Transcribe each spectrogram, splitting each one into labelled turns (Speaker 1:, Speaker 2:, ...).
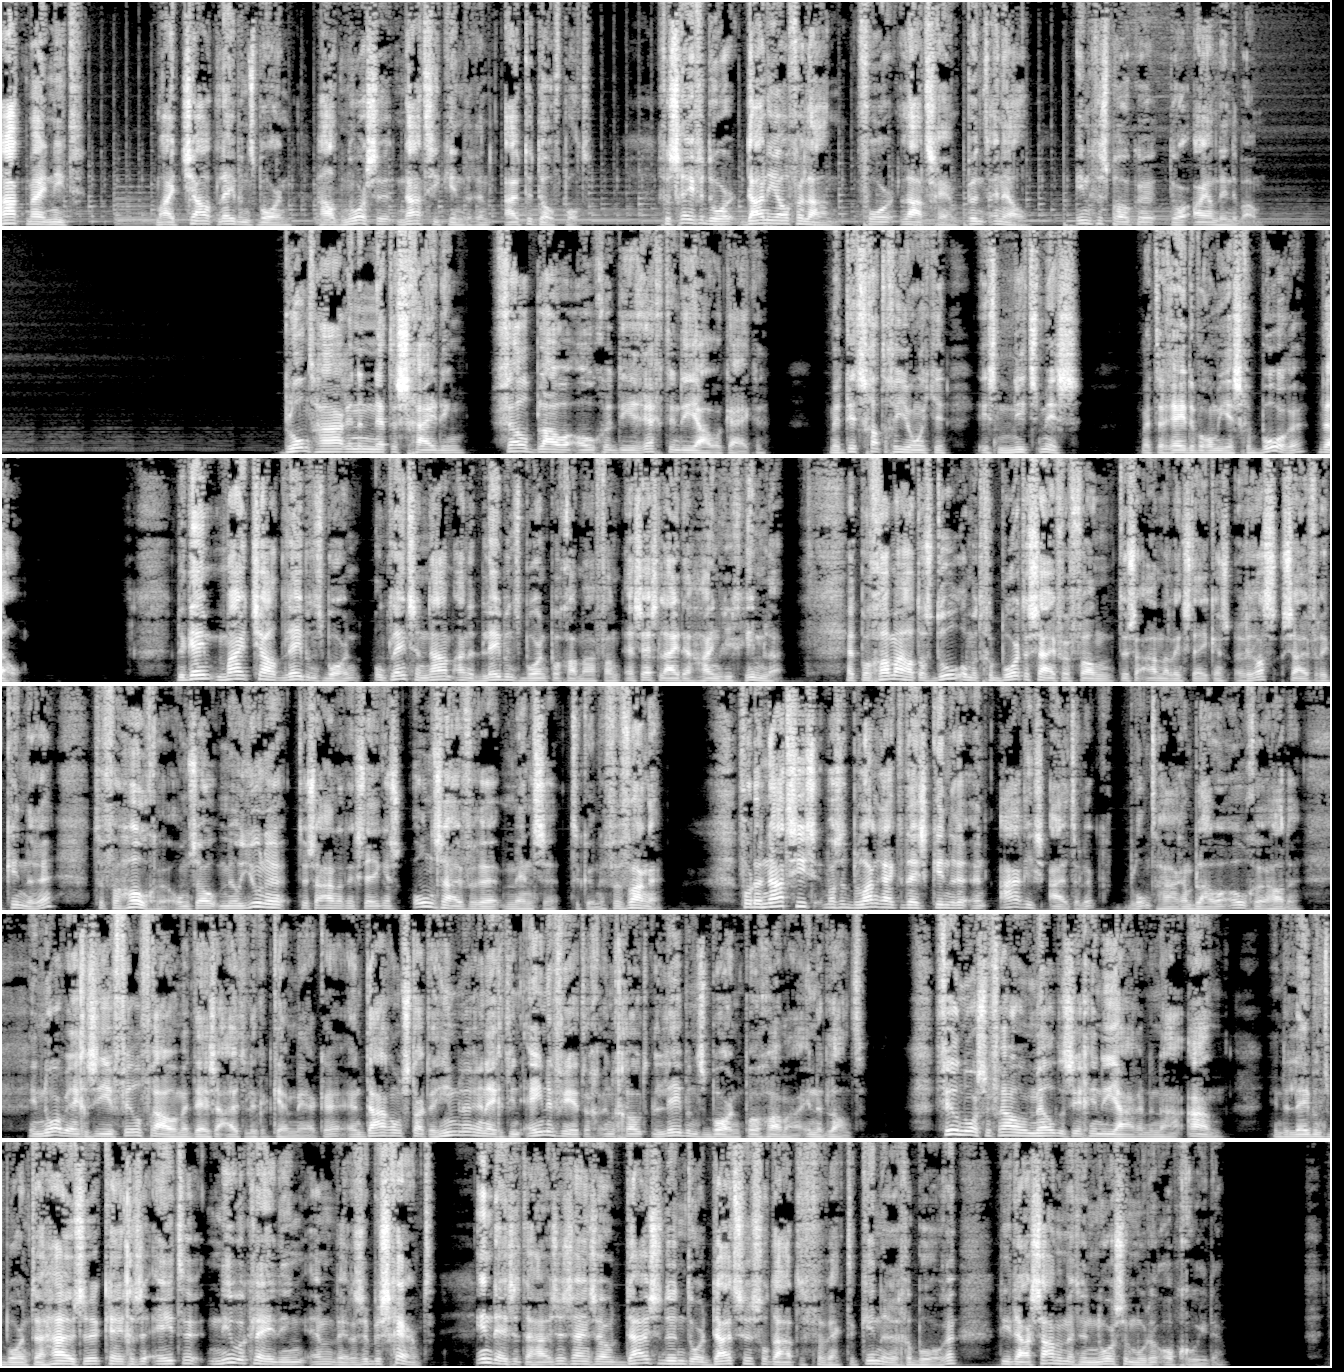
Speaker 1: Haat mij niet. My Child Lebensborn haalt Noorse nazi-kinderen uit de doofpot. Geschreven door Daniel Verlaan voor Laatscherm.nl. Ingesproken door Arjan Lindeboom. Blond haar in een nette scheiding, felblauwe ogen die recht in de jouwe kijken. Met dit schattige jongetje is niets mis. Met de reden waarom hij is geboren wel. De game My Child Lebensborn ontleent zijn naam aan het Lebensborn-programma van SS-leider Heinrich Himmler. Het programma had als doel om het geboortecijfer van, tussen aanhalingstekens, raszuivere kinderen te verhogen, om zo miljoenen, tussen aanhalingstekens, onzuivere mensen te kunnen vervangen. Voor de nazi's was het belangrijk dat deze kinderen een Arisch uiterlijk, blond haar en blauwe ogen hadden. In Noorwegen zie je veel vrouwen met deze uiterlijke kenmerken en daarom startte Himmler in 1941 een groot Lebensborn-programma in het land. Veel Noorse vrouwen melden zich in de jaren daarna aan. In de Lebensborn tehuizen kregen ze eten, nieuwe kleding en werden ze beschermd. In deze tehuizen zijn zo duizenden door Duitse soldaten verwekte kinderen geboren, die daar samen met hun Noorse moeder opgroeiden.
